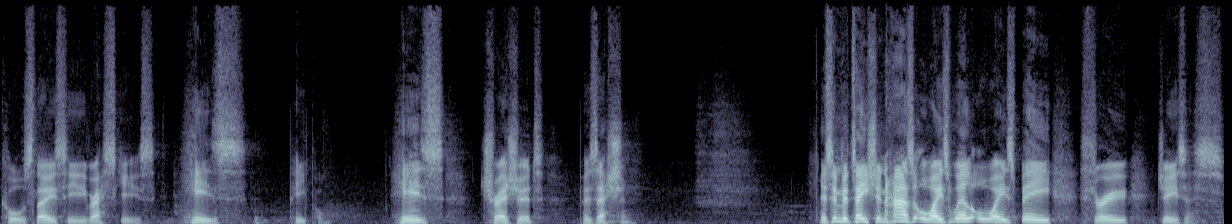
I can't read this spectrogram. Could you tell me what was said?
calls those he rescues his people, his treasured possession. This invitation has always, will always be through Jesus.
